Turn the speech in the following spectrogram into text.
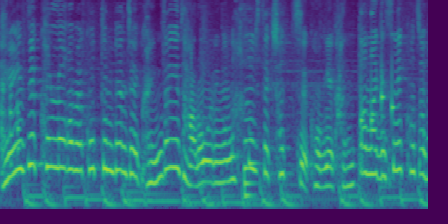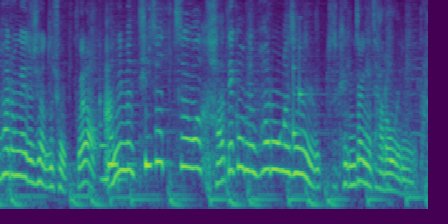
베이지 컬러 감의 코튼 팬츠에 굉장히 잘 어울리는 하늘색 셔츠 거기에 간단하게 스니커즈 활용해주셔도 좋고요. 아니면 티셔츠와 가디건을 활용하시는 룩도 굉장히 잘 어울립니다.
